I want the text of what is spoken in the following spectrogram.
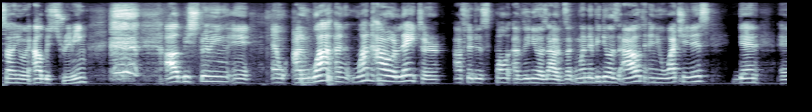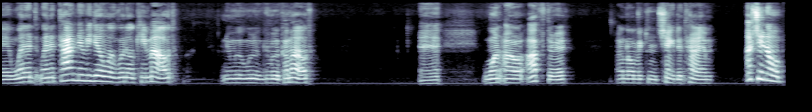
So anyway, I'll be streaming. I'll be streaming. Uh, and, and one and one hour later after this uh, video is out it's like when the video is out and you're watching this then uh, when it when the time the video when it came out will, will, will come out uh, one hour after I don't know if we can check the time. Actually no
